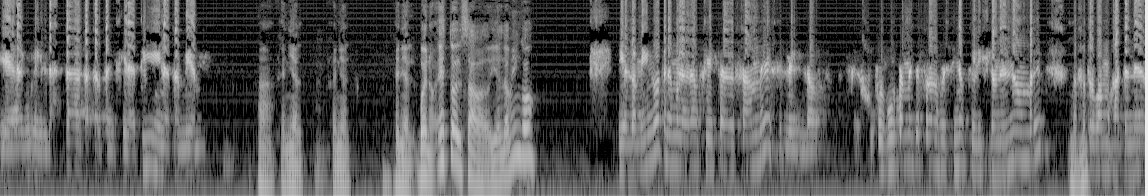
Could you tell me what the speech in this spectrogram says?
eh, eh, las tartas, tartas de gelatina también. Ah, genial, genial, genial. Bueno, esto el sábado y el domingo. Y el domingo tenemos la gran fiesta del Sambes, le- los- ju- justamente fueron los vecinos que eligieron el nombre. Nosotros vamos a tener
